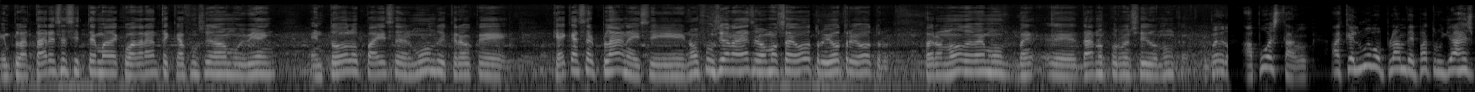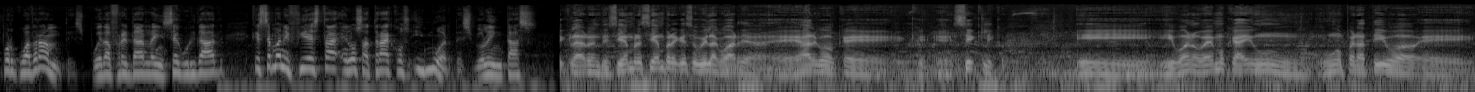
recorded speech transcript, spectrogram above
implantar ese sistema de cuadrantes que ha funcionado muy bien en todos los países del mundo y creo que, que hay que hacer planes y si no funciona ese vamos a hacer otro y otro y otro, pero no debemos eh, darnos por vencidos nunca. apuestan a que el nuevo plan de patrullajes por cuadrantes pueda frenar la inseguridad que se manifiesta en los atracos y muertes violentas. Claro, en diciembre siempre hay que subir la guardia, es algo que, que es cíclico. Y, y, bueno, vemos que hay un, un operativo eh,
